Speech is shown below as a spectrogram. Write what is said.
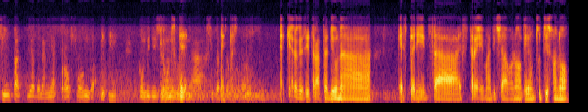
simpatia, della mia profonda condivisione di una situazione storica. È chiaro che si tratta di una esperienza estrema, diciamo, no? che non tutti sono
